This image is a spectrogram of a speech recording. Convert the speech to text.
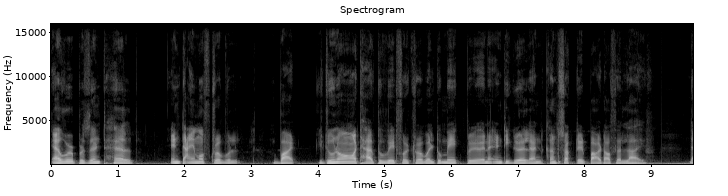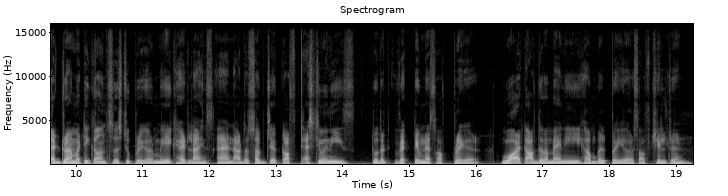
ever present help in time of trouble, but you do not have to wait for trouble to make prayer an integral and constructed part of your life that dramatic answers to prayer make headlines and are the subject of testimonies to the effectiveness of prayer. What of the many humble prayers of children?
